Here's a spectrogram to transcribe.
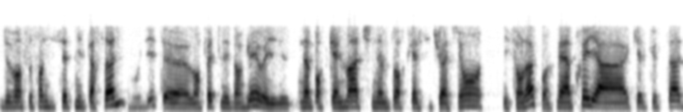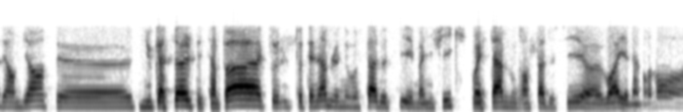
devant 77 000 personnes, vous dites, euh, en fait, les Anglais, n'importe quel match, n'importe quelle situation, ils sont là quoi. Mais après il y a quelques stades et ambiances. Euh, Newcastle c'est sympa, Tottenham le nouveau stade aussi est magnifique. West Ham grand stade aussi. Euh, ouais, il y a vraiment,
